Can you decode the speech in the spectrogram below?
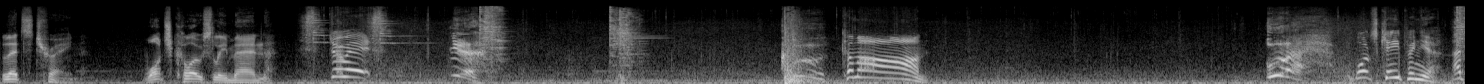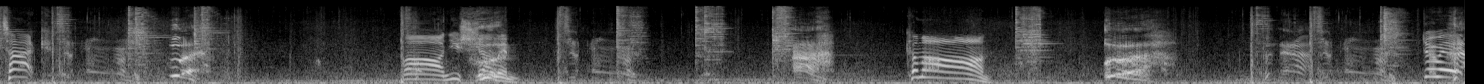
Let's train. Watch closely, men. Do it! Come on! What's keeping you? Attack! Come on, you show him. Come on! Do it!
